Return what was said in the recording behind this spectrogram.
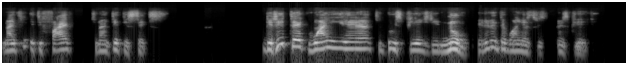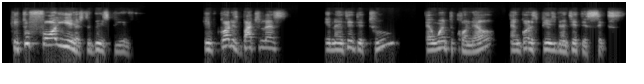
1985 to 1986. Did he take one year to do his PhD? No, he didn't take one year to do his PhD. He took four years to do his PhD. He got his bachelor's in 1982 and went to Cornell and got his PhD in 1986.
